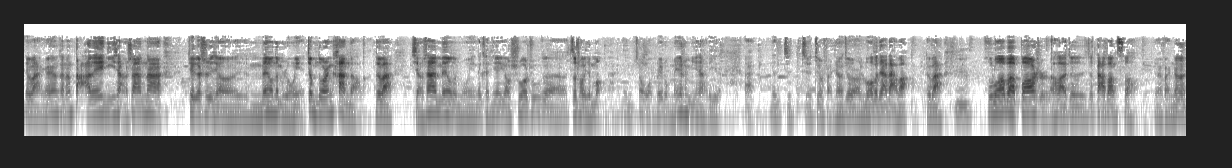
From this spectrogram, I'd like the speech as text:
对吧？人家可能大 V 你想删，那这个事情没有那么容易，这么多人看到了，对吧？想删没有那么容易，那肯定要说出个子丑寅卯来。那像我们这种没什么影响力的，哎，那就就就反正就是萝卜加大棒，对吧？嗯，胡萝卜不好使的话，就就大棒伺候，对，反正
